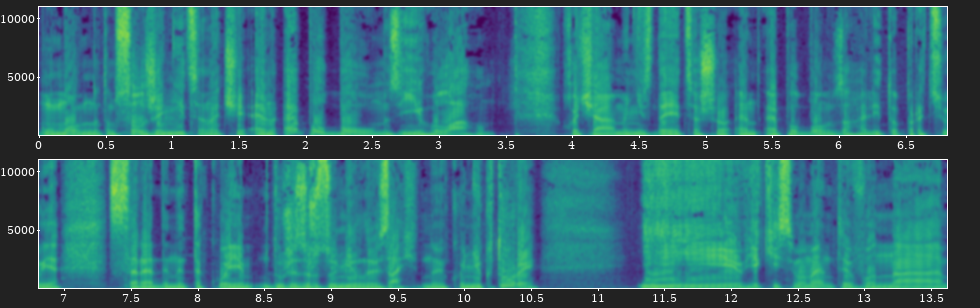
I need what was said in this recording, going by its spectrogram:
умовно, там Солженіцина чи Ен Еплбоум з її гулагом. Хоча мені здається, що Ен Еплбоум взагалі-то працює зсередини такої дуже зрозумілої західної кон'юнктури. І в якісь моменти вона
